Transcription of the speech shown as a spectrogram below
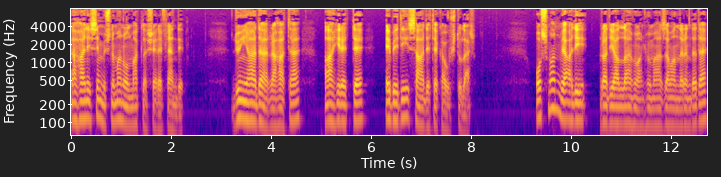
Ahalisi Müslüman olmakla şereflendi. Dünyada rahata, ahirette ebedi saadete kavuştular. Osman ve Ali radıyallahu anhuma zamanlarında da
